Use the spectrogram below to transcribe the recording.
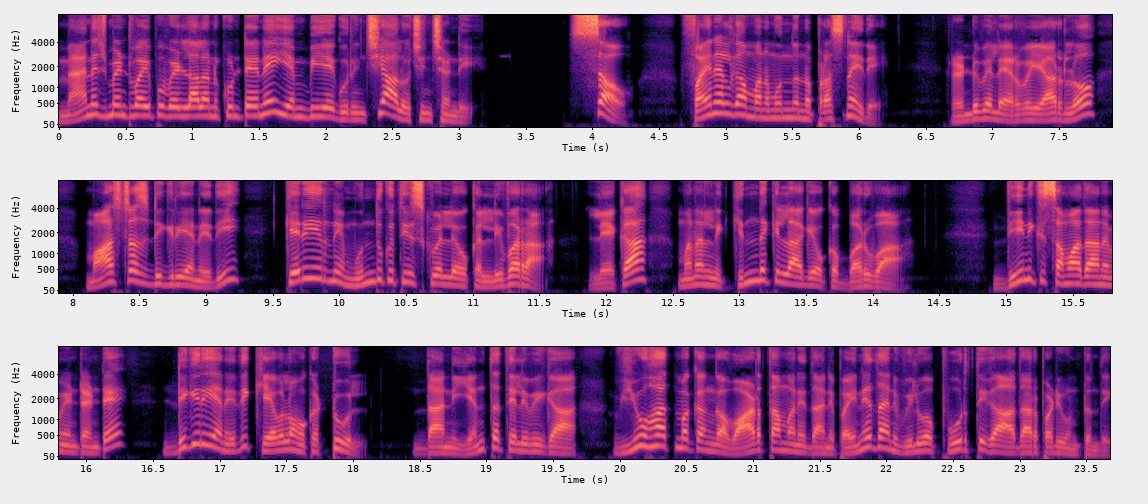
మేనేజ్మెంట్ వైపు వెళ్ళాలనుకుంటేనే ఎంబీఏ గురించి ఆలోచించండి. సో ఫైనల్గా మన ముందున్న ప్రశ్న ఇదే. రెండు వేల ఇరవై ఆరులో మాస్టర్స్ డిగ్రీ అనేది కెరీర్ని ముందుకు తీసుకువెళ్ళే ఒక లివరా? లేక మనల్ని కిందకి లాగే ఒక బరువా? దీనికి సమాధానం ఏంటంటే డిగ్రీ అనేది కేవలం ఒక టూల్. దాన్ని ఎంత తెలివిగా వ్యూహాత్మకంగా వాడతామనే దానిపైనే దాని విలువ పూర్తిగా ఆధారపడి ఉంటుంది.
